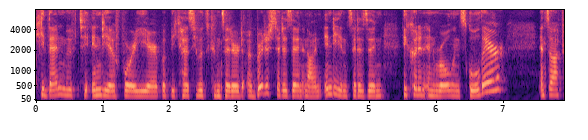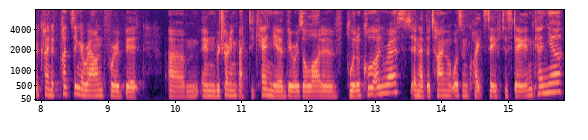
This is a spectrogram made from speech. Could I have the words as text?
He then moved to India for a year, but because he was considered a British citizen and not an Indian citizen, he couldn't enroll in school there. And so, after kind of putzing around for a bit um, and returning back to Kenya, there was a lot of political unrest, and at the time it wasn't quite safe to stay in Kenya.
